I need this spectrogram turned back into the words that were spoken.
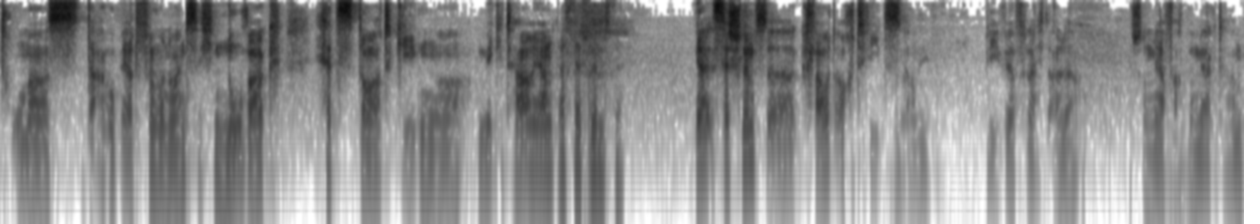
Thomas Dagobert 95 Novak, hetzt dort gegen äh, Mikitarian. Das ist der Schlimmste. Ja, ist der Schlimmste. Äh, klaut auch Tweets, ähm, wie wir vielleicht alle schon mehrfach bemerkt haben.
